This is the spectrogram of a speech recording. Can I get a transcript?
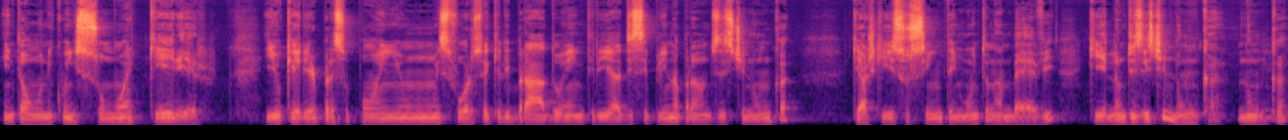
Então, o único insumo é querer. E o querer pressupõe um esforço equilibrado entre a disciplina para não desistir nunca, que acho que isso sim tem muito na Ambev, que não desiste nunca, nunca,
